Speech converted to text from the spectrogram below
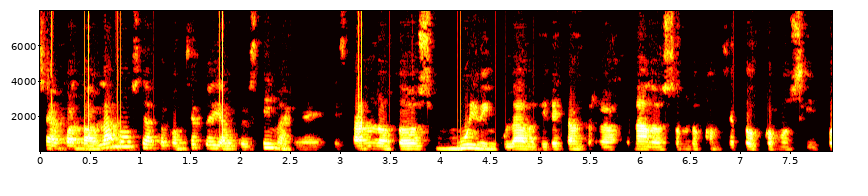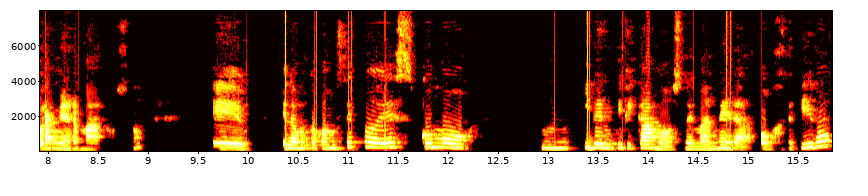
o sea, cuando hablamos de autoconcepto y autoestima, que están los dos muy vinculados, directamente relacionados, son dos conceptos como si fueran hermanos, ¿no? Eh, el autoconcepto es cómo mm, identificamos de manera objetiva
